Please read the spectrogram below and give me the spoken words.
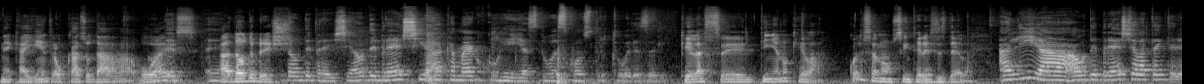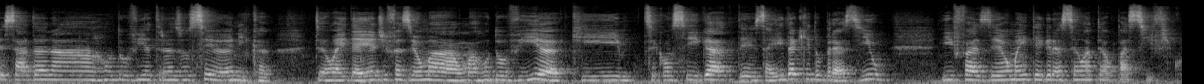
né? Que aí entra o caso da OAS, é. a da Odebrecht, Da Odebrecht. A Odebrecht e a Camargo Correia, as duas construtoras ali. que elas eh, tinham o que lá? Quais eram os interesses dela? Ali, a, a Odebrecht, ela tá interessada na rodovia transoceânica. Então, a ideia é de fazer uma, uma rodovia que você consiga ter, sair daqui do Brasil e fazer uma integração até o Pacífico.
